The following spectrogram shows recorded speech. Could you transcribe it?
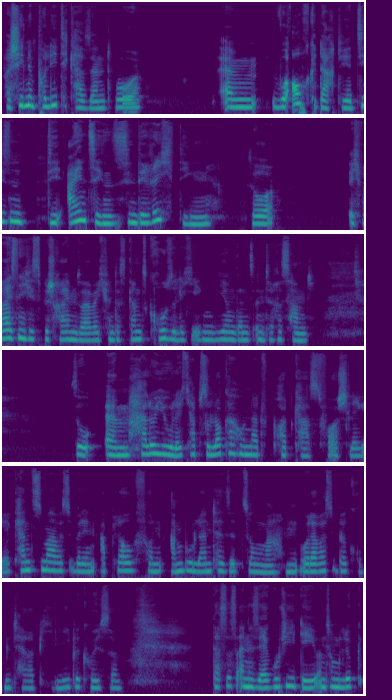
verschiedene Politiker sind, wo, ähm, wo auch gedacht wird, sie sind die einzigen, sie sind die richtigen. So, ich weiß nicht, wie ich es beschreiben soll, aber ich finde das ganz gruselig irgendwie und ganz interessant. So, ähm, hallo Jule, ich habe so locker 100 Podcast-Vorschläge. Kannst du mal was über den Ablauf von ambulanter Sitzung machen oder was über Gruppentherapie? Liebe Grüße. Das ist eine sehr gute Idee und zum Glück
